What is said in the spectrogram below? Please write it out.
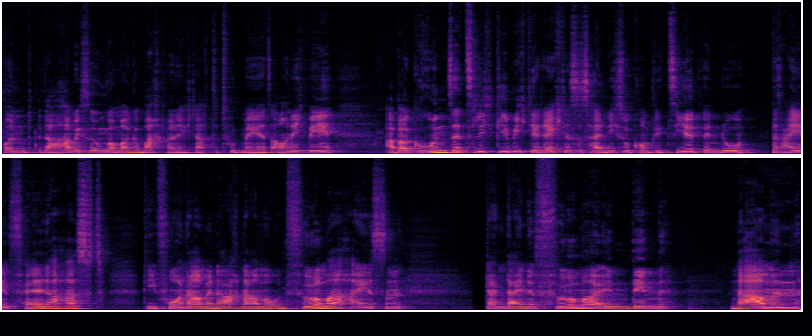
Und da habe ich es irgendwann mal gemacht, weil ich dachte, tut mir jetzt auch nicht weh. Aber grundsätzlich gebe ich dir recht, es ist halt nicht so kompliziert, wenn du drei Felder hast, die Vorname, Nachname und Firma heißen, dann deine Firma in den Namen,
